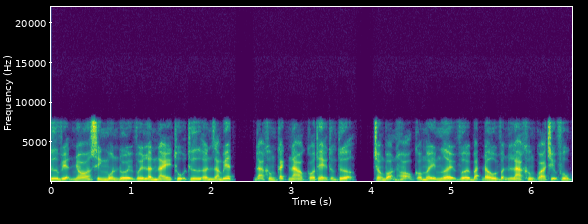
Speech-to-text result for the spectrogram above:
thư viện nho sinh môn đối với lần này thụ thư ấn giám biết, đã không cách nào có thể tưởng tượng, trong bọn họ có mấy người vừa bắt đầu vẫn là không quá chịu phục,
